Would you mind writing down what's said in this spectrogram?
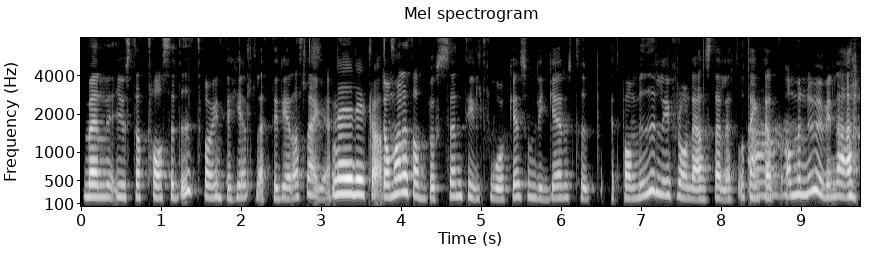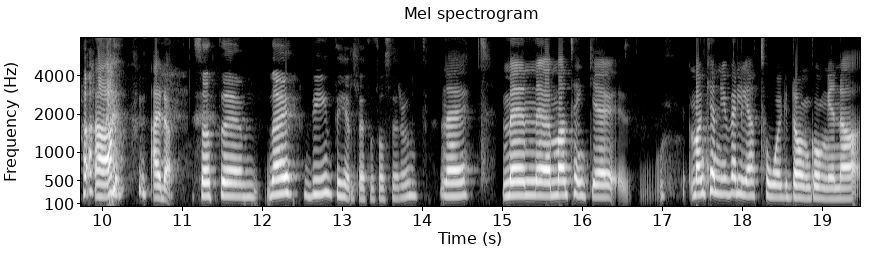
Men just att ta sig dit var ju inte helt lätt i deras läge. Nej, det är klart. De hade tagit bussen till Tvååker som ligger typ ett par mil ifrån det här stället och tänkte att Ah. ja men nu är vi nära. Ja, då. Så att eh, nej, det är inte helt lätt att ta sig runt. Nej, men eh, man tänker... Man kan ju välja tåg de gångerna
